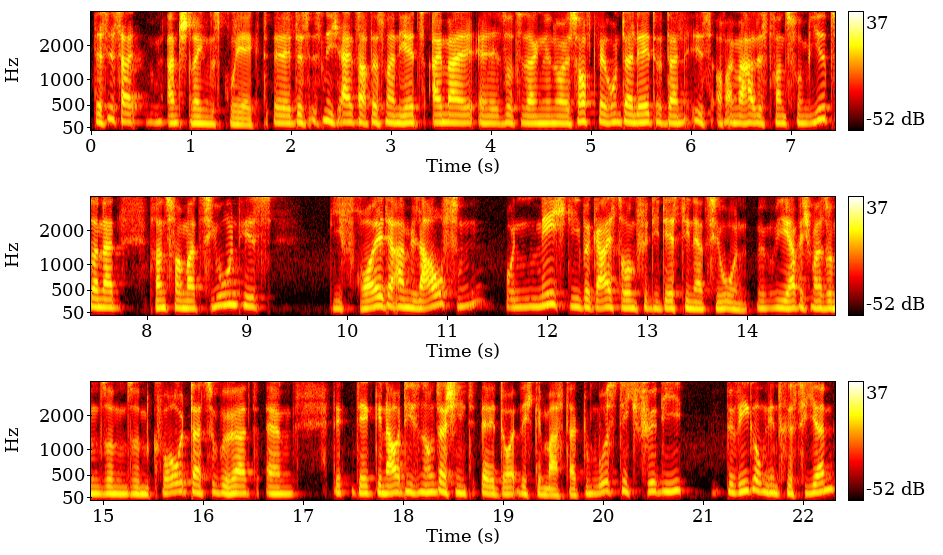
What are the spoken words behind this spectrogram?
Das ist halt ein anstrengendes Projekt. Äh, das ist nicht einfach, dass man jetzt einmal äh, sozusagen eine neue Software runterlädt und dann ist auf einmal alles transformiert, sondern Transformation ist die Freude am Laufen und nicht die Begeisterung für die Destination. Irgendwie habe ich mal so ein, so ein, so ein Quote dazu gehört, ähm, der, der, genau diesen Unterschied äh, deutlich gemacht hat. Du musst dich für die Bewegung interessieren,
